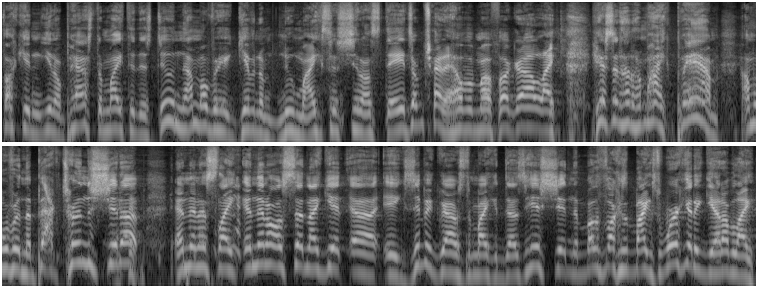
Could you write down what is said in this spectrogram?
fucking, you know, passed the mic to this dude, and I'm over here giving him new mics and shit on stage. I'm trying to help a motherfucker out. Like, here's another mic. Bam. I'm over in the back. Turn the shit up. and then it's like, and then all of a sudden I get uh, Xzibit grabs the mic and does his shit, and the motherfucker's mic's working again. I'm like,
